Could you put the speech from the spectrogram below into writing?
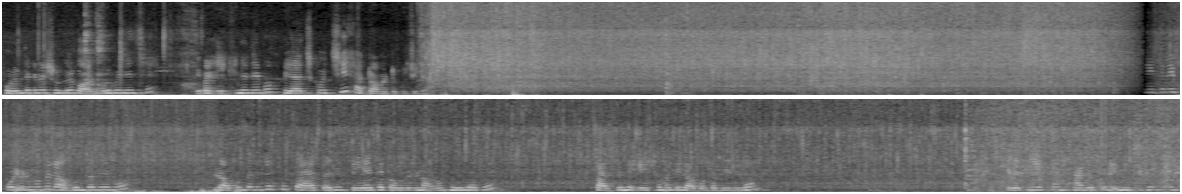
ফোড়ন থেকে একটা সুন্দর গন্ধ বেরিয়েছে। এবার এখানে দেবো পেঁয়াজ কুচি আর টমেটো কুচিটা। এখানে পরিমাণ মতো লবণটা দেবো। লবণটা দিলে খুব তাড়াতাড়ি পেঁয়াজ আর টমেটোটা নরম হয়ে যাবে। তার জন্য এই সময়তে লবণটা দিয়ে দিলাম। এবার দিয়ে খুব ভালো করে মিশিয়ে নেব।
